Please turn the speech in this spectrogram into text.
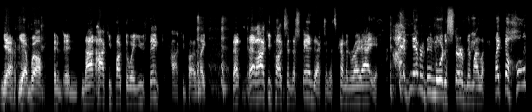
Yeah, yeah. Well, and, and not hockey puck the way you think hockey puck. Like that that hockey puck's in the spandex and it's coming right at you. I have never been more disturbed in my life. Like the whole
